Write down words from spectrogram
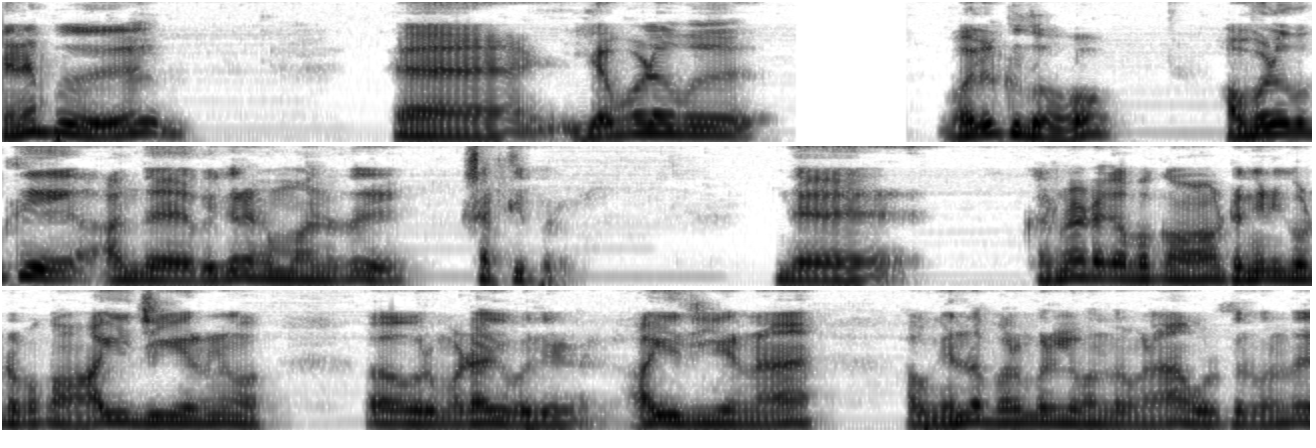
நினைப்பு எவ்வளவு வலுக்குதோ அவ்வளவுக்கு அந்த விக்கிரகமானது சக்தி பெறும். இந்த கர்நாடகா பக்கம் டெங்கினிக்கோட்டை பக்கம் ஆயுஜியர்னு ஒரு மடாதிபதி இருக்கார். அவங்க எந்த பரம்பரையில் வந்தவங்கன்னா ஒருத்தர் வந்து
